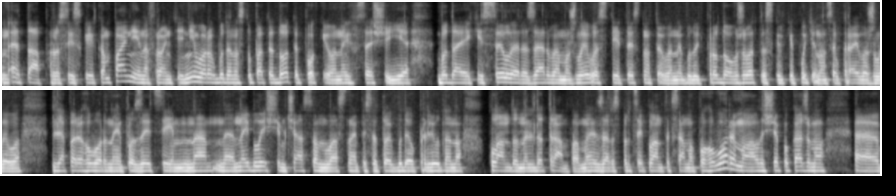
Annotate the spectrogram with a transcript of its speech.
етап російської кампанії на фронті. Ні, ворог буде наступати доти, поки у них все ще є бодай якісь сили, резерви, можливості тиснути. Вони будуть продовжувати, оскільки Путіну це вкрай важливо для переговорної позиції на найближчим часом, власне, після того як буде оприлюднено план Дональда Трампа. Ми зараз про цей план так само поговоримо, але ще покажемо е,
